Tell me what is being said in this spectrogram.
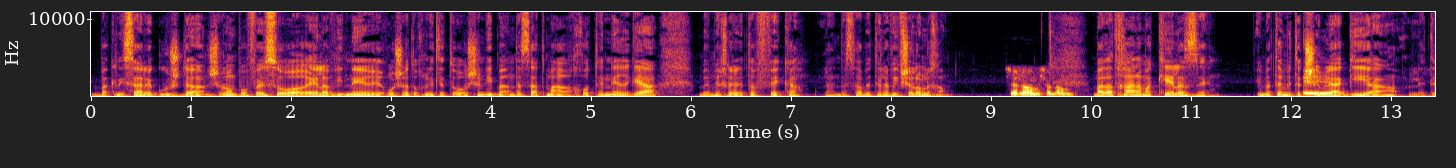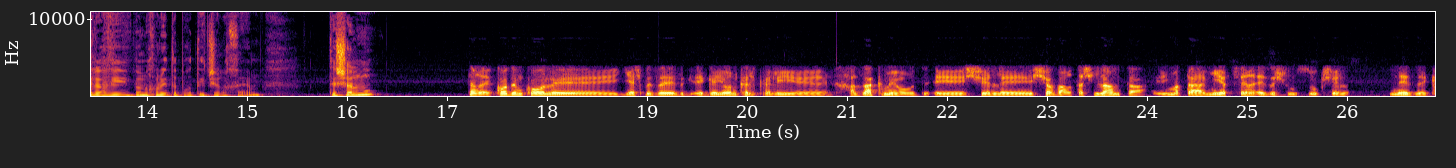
בכניסה לגוש דן. שלום פרופסור הראל אבינרי, ראש התוכנית לתואר שני בהנדסת מערכות אנרגיה במכללת אפקה להנדסה בתל אביב. שלום לך. שלום, שלום. מה דעתך על המקל הזה? אם אתם מתעקשים אה, להגיע לתל אביב במכונית הפרטית שלכם, תשלמו. תראה, קודם כל, אה, יש בזה היגיון כלכלי אה, חזק מאוד של שברת, שילמת. אם אתה מייצר איזשהו סוג של נזק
